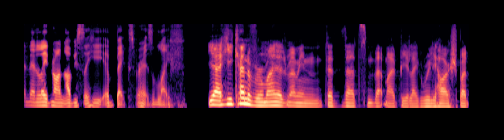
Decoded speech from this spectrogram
And then later on, obviously, he uh, begs for his life. Yeah, he kind of reminded. I mean, that that's that might be like really harsh, but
